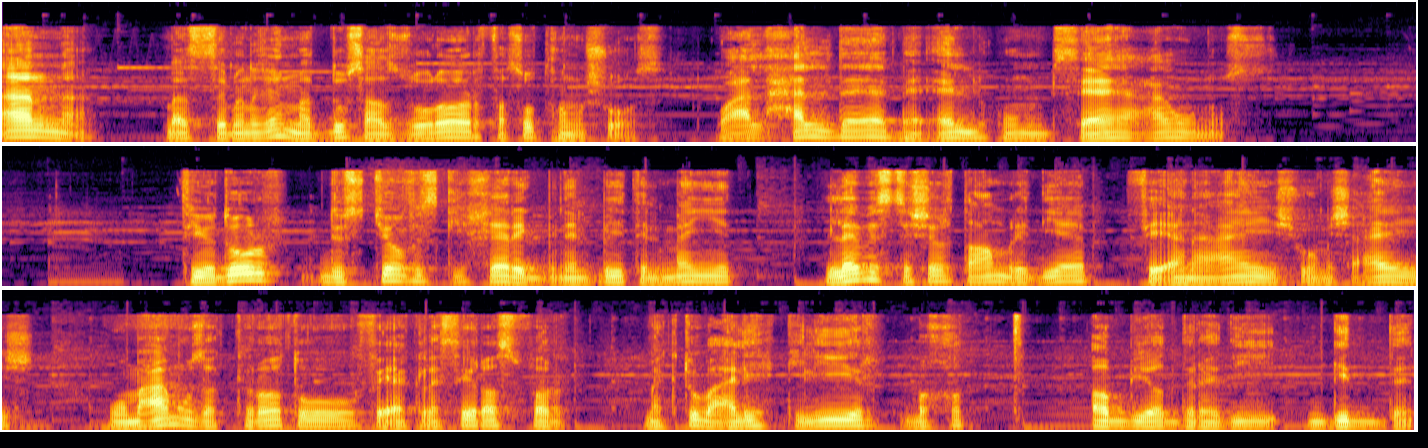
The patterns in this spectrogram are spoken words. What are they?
أنا. بس من غير ما تدوس على الزرار فصوتها مش واصل. وعلى الحال ده بقالهم ساعة ونص. ثيودور دوستيوفسكي خارج من البيت الميت لابس تيشيرت عمرو دياب في أنا عايش ومش عايش ومعاه مذكراته في كلاسير أصفر مكتوب عليه clear بخط أبيض رديء جدا.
